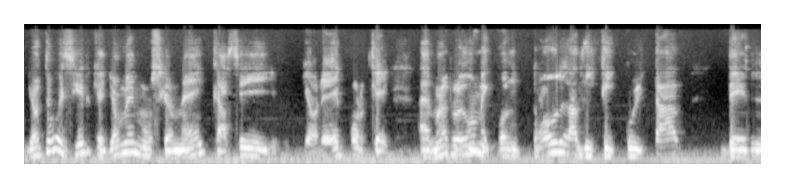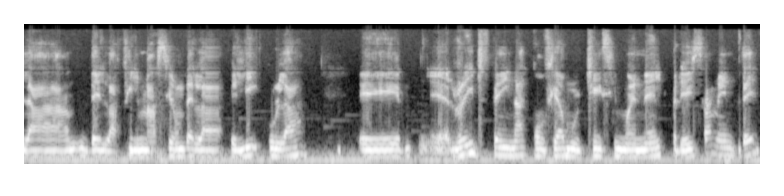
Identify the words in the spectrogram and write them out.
yo te voy a decir que yo me emocioné casi lloré porque además luego me contó la dificultad de la, de la filmación de la película. Eh, eh, Ripstein ha confiado muchísimo en él precisamente,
